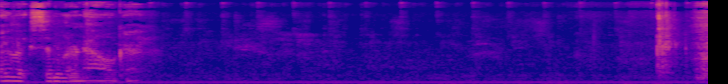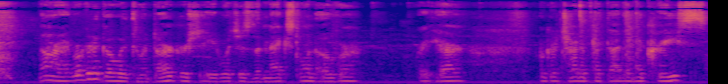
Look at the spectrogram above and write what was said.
They look similar now, okay? All right, we're gonna go into a darker shade, which is the next one over, right here. We're gonna try to put that in the crease.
